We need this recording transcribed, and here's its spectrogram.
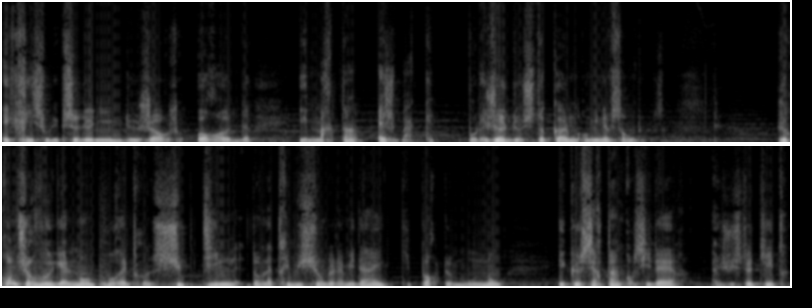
écrit sous les pseudonymes de Georges Orode et Martin Eschbach pour les Jeux de Stockholm en 1912. Je compte sur vous également pour être subtil dans l'attribution de la médaille qui porte mon nom et que certains considèrent, à juste titre,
